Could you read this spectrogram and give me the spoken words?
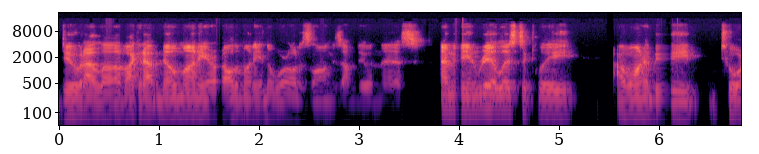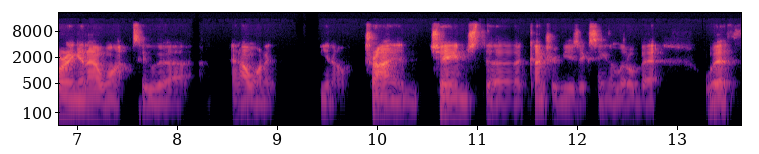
do what I love. I could have no money or all the money in the world as long as I'm doing this. I mean, realistically, I want to be touring and I want to, uh, and I want to, you know, try and change the country music scene a little bit with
